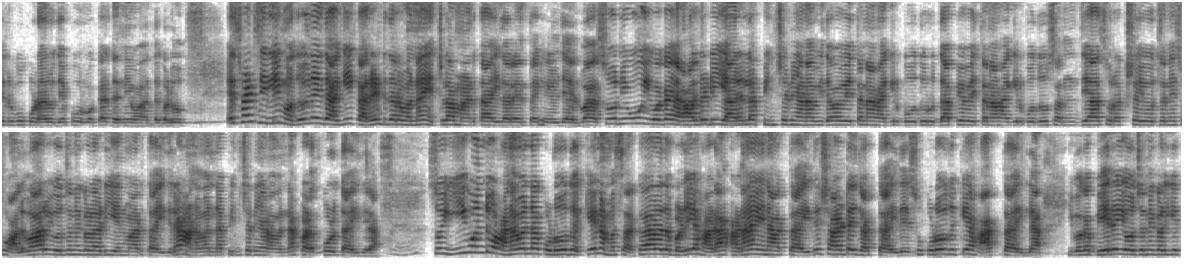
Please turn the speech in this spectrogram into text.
ಎಲ್ಲರಿಗೂ ಕೂಡ ಹೃದಯಪೂರ್ವಕ ಧನ್ಯವಾದಗಳು. ಎಸ್ ಫ್ರೆಂಡ್ಸ್ ಇಲ್ಲಿ ಮೊದಲನೇದಾಗಿ ಕರೆಂಟ್ ದರವನ್ನ ಹೆಚ್ಚಳ ಮಾಡ್ತಾ ಇದ್ದಾರೆ ಅಂತ ಹೇಳಿದೆ ಅಲ್ವಾ? ಸೊ ನೀವು ಇವಾಗ ಆಲ್ರೆಡಿ ಯಾರೆಲ್ಲ ಪಿಂಚಣಿ ಹಣ, ವಿಧವಾ ವೇತನ ಆಗಿರ್ಬೋದು, ವೃದ್ಧಾಪ್ಯ ವೇತನ ಆಗಿರ್ಬೋದು, ಸಂಧ್ಯಾ ಸುರಕ್ಷಾ ಯೋಜನೆ ಸೊ ಹಲವಾರು ಯೋಜನೆಗಳಡಿ ಏನ್ ಮಾಡ್ತಾ ಇದ್ದೀರಾ? ಹಣವನ್ನ, ಪಿಂಚಣಿ ಹಣವನ್ನ ಪಡ್ಕೊಳ್ತಾ ಇದ್ದೀರಾ? ಸೊ ಈ ಒಂದು ಹಣವನ್ನ ಕೊಡೋದಕ್ಕೆ ನಮ್ಮ ಸರ್ಕಾರದ ಬಳಿ ಹಣ ಹಣ ಏನಾಗ್ತಾ ಇದೆ? ಶಾರ್ಟೇಜ್ ಆಗ್ತಾ ಇದೆ. ಸೊ ಕೊಡೋದಕ್ಕೆ ಆಗ್ತಾ ಇಲ್ಲ. ಇವಾಗ ಬೇರೆ ಯೋಜನೆಗಳಿಗೆ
